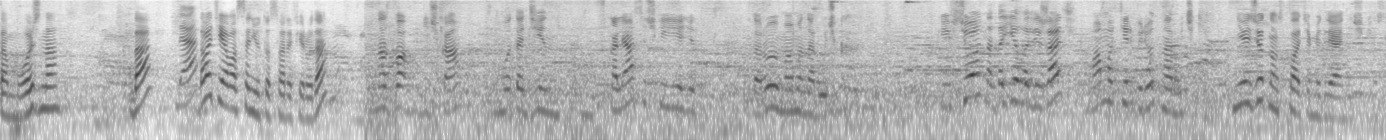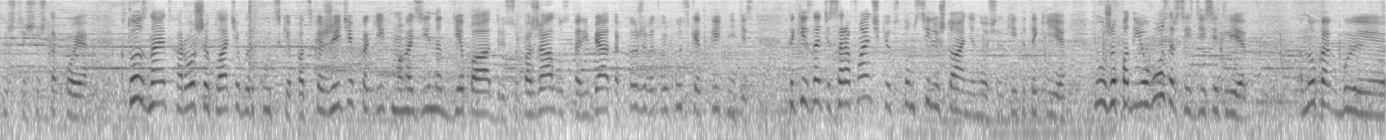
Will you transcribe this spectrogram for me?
Да можно. Да? Да. Давайте я вас с Анютой сфотографирую, да? У нас два худячка. Вот один в колясочке едет, второй у мамы на ручках. И все, надоело лежать, мама теперь берет на ручки. Не везет нам с платьями для Анечки. Слушайте, что ж такое? Кто знает хорошее платье в Иркутске? Подскажите, в каких магазинах, где по адресу. Пожалуйста, ребята, кто живет в Иркутске, откликнитесь. Такие, знаете, сарафанчики в том стиле, что Аня носит, какие-то такие. Ну, уже под ее возраст, есть 10 лет. Ну, как бы,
